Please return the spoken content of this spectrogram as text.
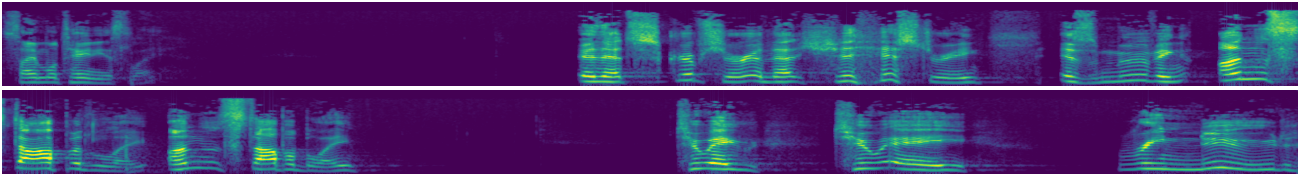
simultaneously. And that scripture and that history is moving unstoppably, unstoppably to a, to a renewed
